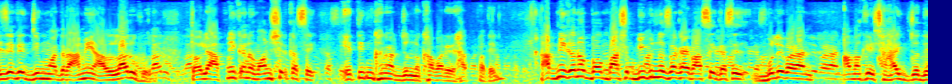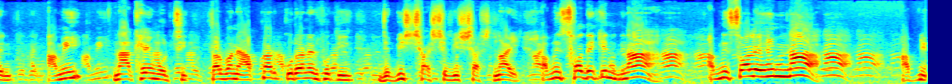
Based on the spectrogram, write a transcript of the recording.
রিজেকের জিম্মাদার আমি আল্লাহর উপর। তাহলে আপনি কেন মানুষের কাছে এতিমখানার জন্য খাবারের হাত পাতেন? আপনি কেন বিভিন্ন জায়গায় বাসে কাছে বলে বেড়ান আমাকে সাহায্য দেন আমি না খেয়ে মরছি। তার মানে আপনার কোরআনের প্রতি যে বিশ্বাস সে বিশ্বাস নাই। আপনি সদেকিন না আপনি সলেহিন না। আপনি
